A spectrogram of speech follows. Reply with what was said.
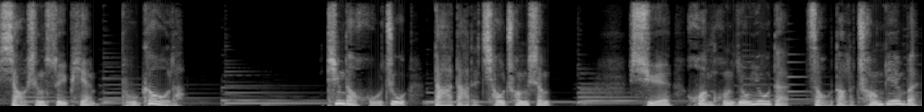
笑声碎片不够了。听到虎柱大大的敲窗声，雪晃晃悠悠的走到了窗边，问：“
